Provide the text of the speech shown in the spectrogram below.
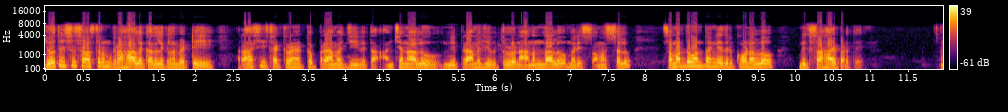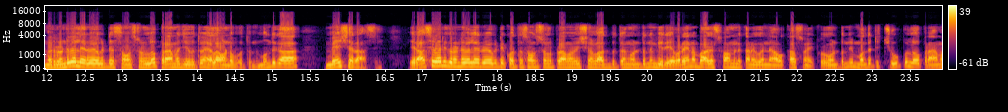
జ్యోతిష శాస్త్రం గ్రహాల కదలికలను బట్టి రాశి చక్రం యొక్క ప్రేమ జీవిత అంచనాలు మీ ప్రేమ జీవితంలోని ఆనందాలు మరియు సమస్యలు సమర్థవంతంగా ఎదుర్కోవడంలో మీకు సహాయపడతాయి. మరి రెండు వేల ఇరవై ఒకటి సంవత్సరంలో ప్రేమ జీవితం ఎలా ఉండబోతుంది? ముందుగా మేష రాశి ఈ రాశి వారికి రెండు వేల ఇరవై ఒకటి కొత్త సంవత్సరాల ప్రేమ విషయంలో అద్భుతంగా ఉంటుంది. మీరు ఎవరైనా భాగస్వామిని కనుగొనే అవకాశం ఎక్కువగా ఉంటుంది. మొదటి చూపులో ప్రేమ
